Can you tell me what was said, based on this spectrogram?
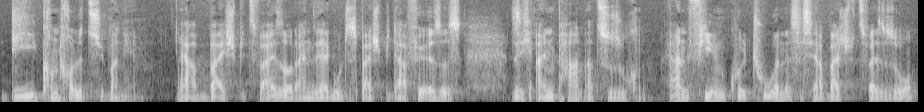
die Kontrolle zu übernehmen. Ja, beispielsweise, oder ein sehr gutes Beispiel dafür ist es, sich einen Partner zu suchen. Ja, in vielen Kulturen ist es ja beispielsweise so,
